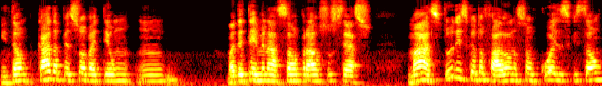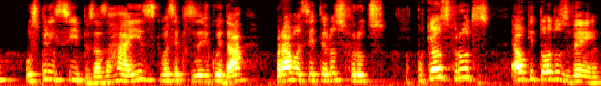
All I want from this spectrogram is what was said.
Então, cada pessoa vai ter um, um, uma determinação para o sucesso. Mas tudo isso que eu estou falando são coisas que são os princípios, as raízes que você precisa de cuidar para você ter os frutos. Porque os frutos é o que todos veem.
